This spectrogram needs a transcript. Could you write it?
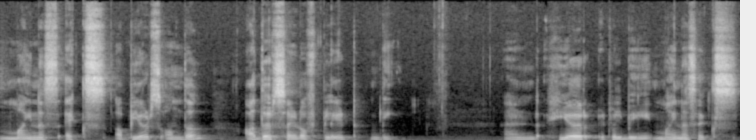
minus x appears on the other side of plate B. And here it will be minus x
